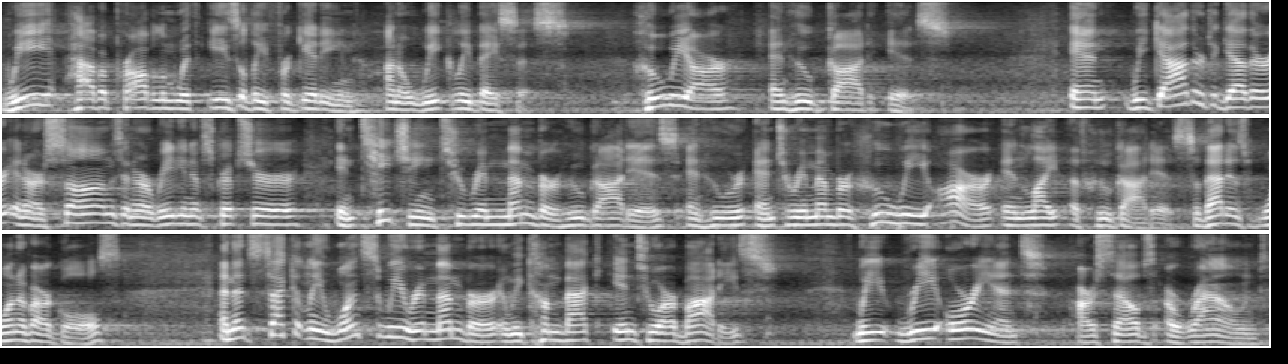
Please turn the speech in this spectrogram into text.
We have a problem with easily forgetting on a weekly basis who we are and who God is. And we gather together in our songs and our reading of scripture, in teaching to remember who God is and, who, and to remember who we are in light of who God is. So that is one of our goals. And then, secondly, once we remember and we come back into our bodies, we reorient ourselves around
